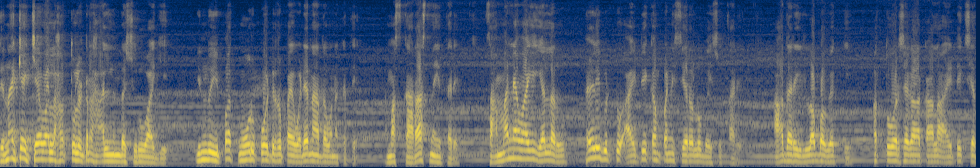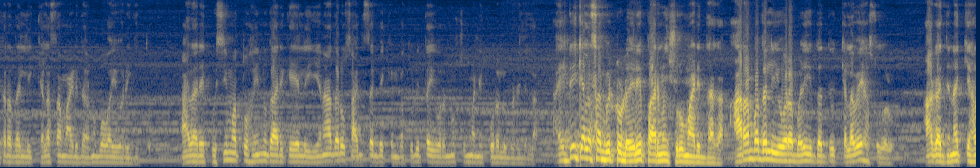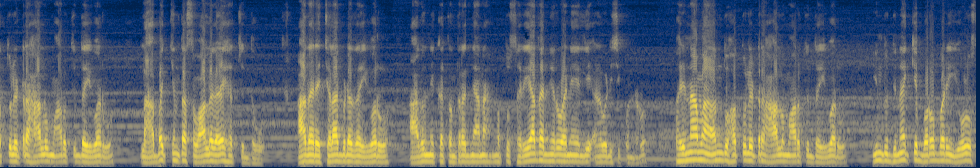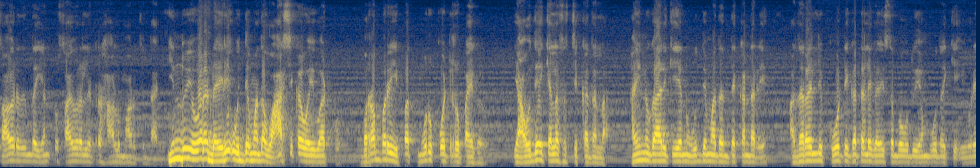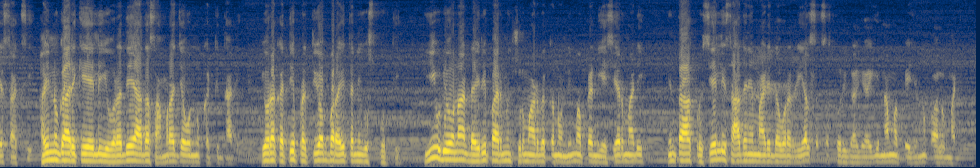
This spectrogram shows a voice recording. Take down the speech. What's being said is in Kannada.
ದಿನಕ್ಕೆ ಕೇವಲ ಹತ್ತು ಲೀಟರ್ ಹಾಲಿನಿಂದ ಶುರುವಾಗಿ ಇಂದು ಇಪ್ಪತ್ತ್ಮೂರು ಕೋಟಿ ರೂಪಾಯಿ ಒಡೆನಾದವನ ಕತೆ. ನಮಸ್ಕಾರ ಸ್ನೇಹಿತರೆ. ಸಾಮಾನ್ಯವಾಗಿ ಎಲ್ಲರೂ ಹಳ್ಳಿ ಬಿಟ್ಟು ಐ ಟಿ ಕಂಪನಿ ಸೇರಲು ಬಯಸುತ್ತಾರೆ. ಆದರೆ ಇಲ್ಲೊಬ್ಬ ವ್ಯಕ್ತಿ ಹತ್ತು ವರ್ಷಗಳ ಕಾಲ ಐ ಟಿ ಕ್ಷೇತ್ರದಲ್ಲಿ ಕೆಲಸ ಮಾಡಿದ ಅನುಭವ ಇವರಿಗಿತ್ತು. ಆದರೆ ಕೃಷಿ ಮತ್ತು ಹೈನುಗಾರಿಕೆಯಲ್ಲಿ ಏನಾದರೂ ಸಾಧಿಸಬೇಕೆಂಬ ತುಡಿತ ಇವರನ್ನು ಸುಮ್ಮನೆ ಕೂರಲು ಬಿಡಲಿಲ್ಲ. ಐ ಟಿ ಕೆಲಸ ಬಿಟ್ಟು ಡೈರಿ ಫಾರ್ಮಿಂಗ್ ಶುರು ಮಾಡಿದ್ದಾಗ ಆರಂಭದಲ್ಲಿ ಇವರ ಬಳಿ ಇದ್ದದ್ದು ಕೆಲವೇ ಹಸುಗಳು. ಆಗ ದಿನಕ್ಕೆ ಹತ್ತು ಲೀಟರ್ ಹಾಲು ಮಾರುತ್ತಿದ್ದ ಇವರು ಲಾಭಕ್ಕಿಂತ ಸವಾಲುಗಳೇ ಹೆಚ್ಚಿದ್ದವು. ಆದರೆ ಛಲ ಬಿಡದ ಇವರು ಆಧುನಿಕ ತಂತ್ರಜ್ಞಾನ ಮತ್ತು ಸರಿಯಾದ ನಿರ್ವಹಣೆಯಲ್ಲಿ ಅಳವಡಿಸಿಕೊಂಡರು. ಪರಿಣಾಮ ಅಂದು ಹತ್ತು ಲೀಟರ್ ಹಾಲು ಮಾರುತ್ತಿದ್ದ ಇವರು ಇಂದು ದಿನಕ್ಕೆ ಬರೋಬ್ಬರಿ ಏಳು ಸಾವಿರದಿಂದ ಎಂಟು ಸಾವಿರ ಲೀಟರ್ ಹಾಲು ಮಾರುತ್ತಿದ್ದಾರೆ. ಇಂದು ಇವರ ಡೈರಿ ಉದ್ಯಮದ ವಾರ್ಷಿಕ ವಹಿವಾಟು ಬರೋಬ್ಬರಿ ಇಪ್ಪತ್ತ್ಮೂರು ಕೋಟಿ ರೂಪಾಯಿಗಳು. ಯಾವುದೇ ಕೆಲಸ ಚಿಕ್ಕದಲ್ಲ. ಹೈನುಗಾರಿಕೆಯನ್ನು ಉದ್ಯಮದಂತೆ ಕಂಡರೆ ಅದರಲ್ಲಿ ಕೋಟಿ ಗಟ್ಟಲೆ ಗಳಿಸಬಹುದು ಎಂಬುದಕ್ಕೆ ಇವರೇ ಸಾಕ್ಷಿ. ಹೈನುಗಾರಿಕೆಯಲ್ಲಿ ಇವರದೇ ಆದ ಸಾಮ್ರಾಜ್ಯವನ್ನು ಕಟ್ಟಿದ್ದಾರೆ. ಇವರ ಕತಿ ಪ್ರತಿಯೊಬ್ಬ ರೈತನಿಗೂ ಸ್ಫೂರ್ತಿ. ಈ ವಿಡಿಯೋನ ಡೈರಿ ಫಾರ್ಮಿಂಗ್ ಶುರು ಮಾಡಬೇಕನ್ನೋ ನಿಮ್ಮ ಫ್ರೆಂಡ್ಗೆ ಶೇರ್ ಮಾಡಿ. ಇಂತಹ ಕೃಷಿಯಲ್ಲಿ ಸಾಧನೆ ಮಾಡಿದವರ ರಿಯಲ್ ಸಕ್ಸಸ್ ಸ್ಟೋರಿಗಾಗಿ ನಮ್ಮ ಪೇಜನ್ನು ಫಾಲೋ ಮಾಡಿ.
